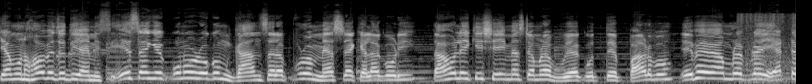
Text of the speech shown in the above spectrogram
কেমন হবে যদি আমি এর সঙ্গে কোনো রকম গান ছাড়া পুরো ম্যাচটা খেলা করি? তাহলে কি সেই ম্যাচটা আমরা বুয়া করতে পারব? এভাবে আমরা প্রায় একটা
